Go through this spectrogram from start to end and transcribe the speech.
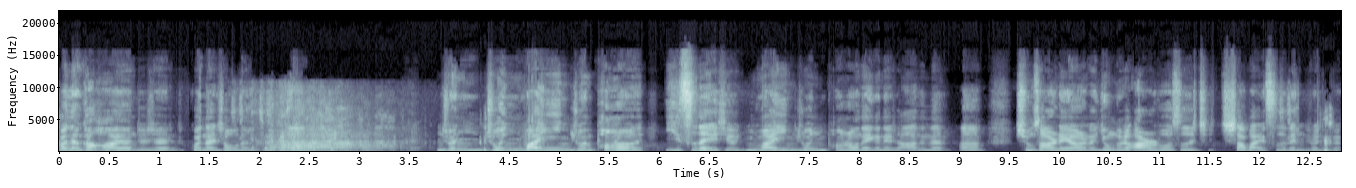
完了干啥呀？这是怪难受的啊！你说你说你万一你说你碰着一次的也行，你万一你说你碰着那个那啥的呢？啊，熊三那样的，用个二十多次、上百次的，你说你这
